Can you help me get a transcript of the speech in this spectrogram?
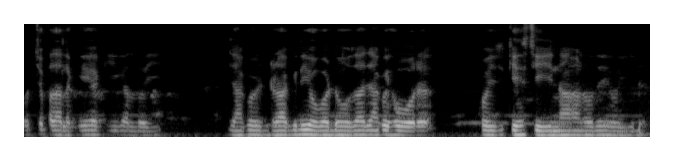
ਉਹ 'ਚ ਪਤਾ ਲੱਗੇਗਾ ਕੀ ਗੱਲ ਹੋਈ। ਜਾਂ ਕੋਈ ਡਰੱਗ ਦੀ ਓਵਰਡੋਜ਼ ਆ ਜਾਂ ਕੋਈ ਹੋਰ ਕੋਈ ਕਿਸ ਚੀਜ਼ ਨਾਲ ਉਹਦੇ ਹੋਈ death।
